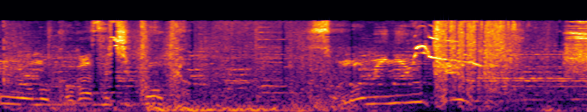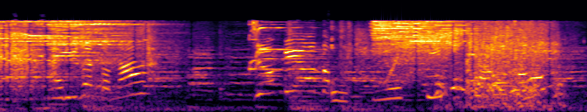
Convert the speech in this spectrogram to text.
をも焦がせし効果その身に受けるありがとな。準備運動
